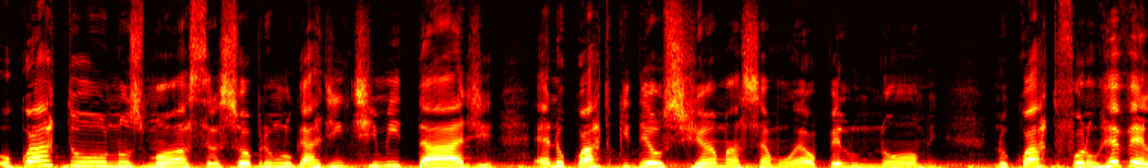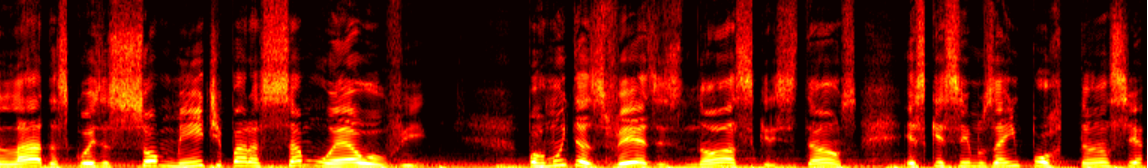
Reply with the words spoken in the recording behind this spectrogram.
O quarto nos mostra sobre um lugar de intimidade. É no quarto que Deus chama Samuel pelo nome. No quarto foram reveladas coisas somente para Samuel ouvir. Por muitas vezes nós cristãos esquecemos a importância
